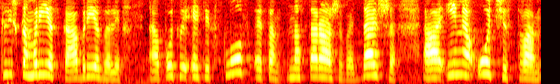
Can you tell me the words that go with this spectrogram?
слишком резко обрезали после этих слов это настораживает. Дальше а, имя, отчество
